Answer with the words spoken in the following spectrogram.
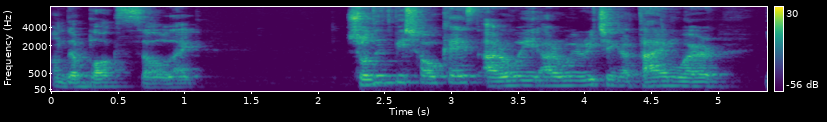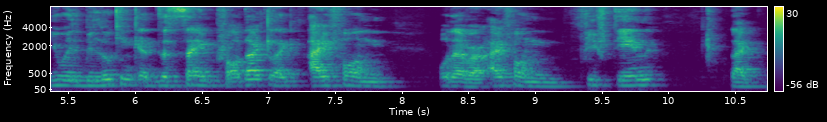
on the box. So like should it be showcased? Are we are we reaching a time where you will be looking at the same product like iPhone whatever iPhone 15 like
